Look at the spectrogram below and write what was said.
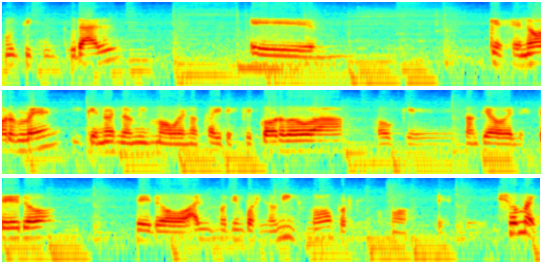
multicultural, eh, que es enorme y que no es lo mismo Buenos Aires que Córdoba o que Santiago del Estero. pero al mismo tiempo es lo mismo, porque somos, este, yo me,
